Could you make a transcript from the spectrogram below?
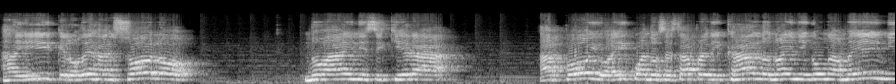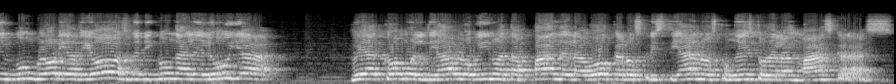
ahí que lo dejan solo, no hay ni siquiera apoyo ahí cuando se está predicando. No hay ningún amén, ningún gloria a Dios, ni ningún aleluya. Vea cómo el diablo vino a taparle la boca a los cristianos con esto de las máscaras.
